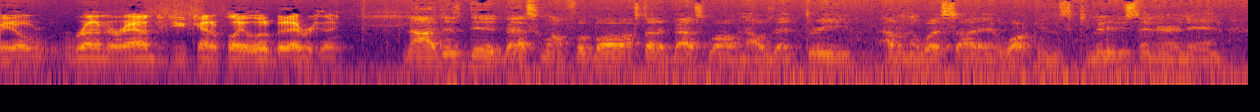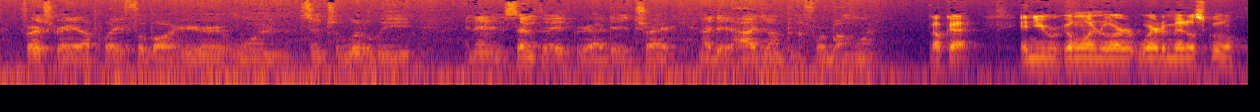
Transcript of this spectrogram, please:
you know, running around? Did you kind of play a little bit of everything? No, I just did basketball and football. I started basketball when I was at three out on the west side at Watkins Community Center, and then first grade I played football here at Warren Central Little League, and then in seventh and eighth grade I did track and I did high jump in the four by one. Okay, and you were going where, where to middle school?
